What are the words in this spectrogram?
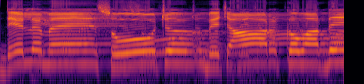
ਦਿਲ ਮੈਂ ਸੋਚ ਵਿਚਾਰ ਕਵਾਦੇ।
